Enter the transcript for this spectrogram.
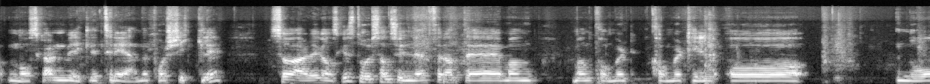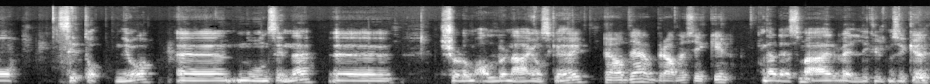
at nå skal han virkelig trene på skikkelig, så er det ganske stor sannsynlighet for at det, man, man kommer, kommer til å nå sitt toppnivå eh, noensinne. Eh, Sjøl om alderen er ganske høy. Ja, det er jo bra med sykkel. Det er det som er veldig kult med sykkel.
